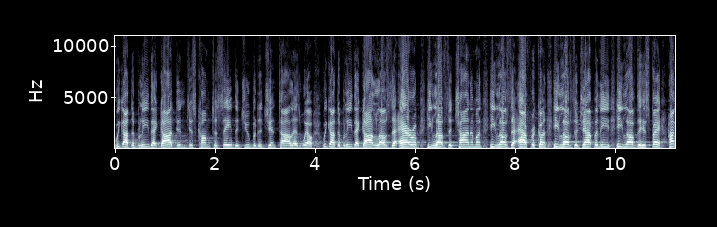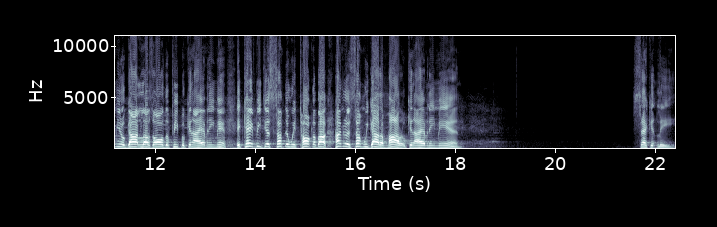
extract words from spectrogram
We got to believe that God didn't just come to save the Jew, but the Gentile as well. We got to believe that God loves the Arab, He loves the Chinaman, He loves the African, He loves the Japanese, He loves the Hispanic. How many you know God loves all the people? Can I have an amen? It can't be just something we talk about. How many know it's something we got to model? Can I have an amen? Secondly,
